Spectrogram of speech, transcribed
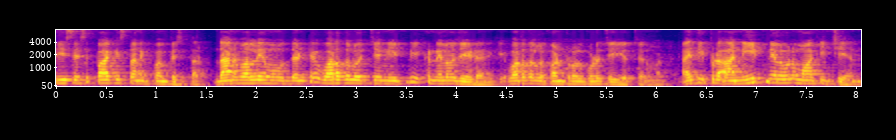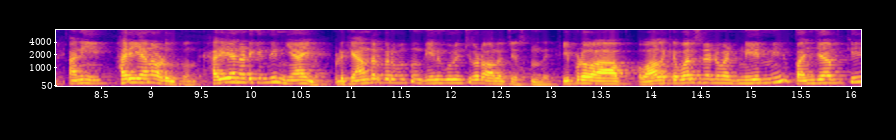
తీసేసి పాకిస్తాన్కి పంపిస్తారు. దానివల్ల ఏమవుద్దంటే వరదలు వచ్చే నీటిని ఇక్కడ నిల్వ చేయడానికి వరదల కంట్రోల్ కూడా చేయొచ్చు అనమాట అయితే ఇప్పుడు ఆ నీటి నిల్వలు మాకు ఇచ్చేయండి అని హర్యానా అడుగుతుంది. హర్యానా అడిగింది న్యాయమే. ఇప్పుడు కేంద్ర ప్రభుత్వం దీని గురించి కూడా ఆలోచిస్తుంది. ఇప్పుడు ఆ వాళ్ళకి ఇవ్వాల్సినటువంటి నీరుని పంజాబ్కి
